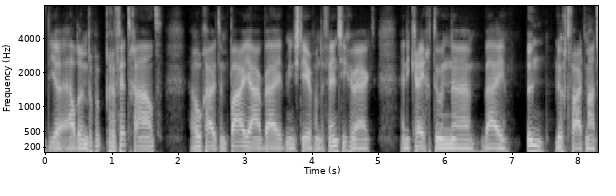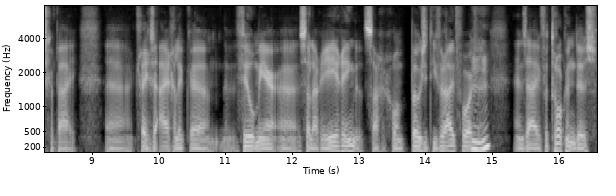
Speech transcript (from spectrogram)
die hadden een bre- brevet gehaald, hooguit een paar jaar bij het ministerie van Defensie gewerkt en die kregen toen eh, bij een luchtvaartmaatschappij, eh, kregen ze eigenlijk eh, veel meer eh, salariering, dat zag er gewoon positiever uit voor ze. Mhm. En zij vertrokken dus.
